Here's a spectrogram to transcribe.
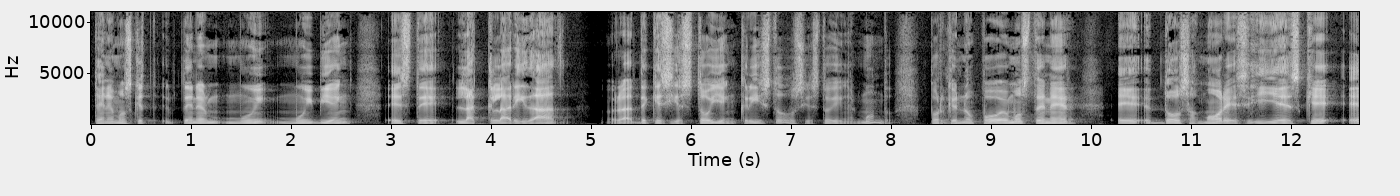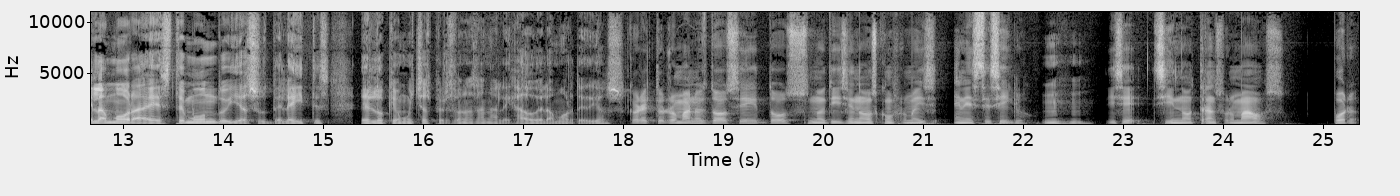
Tenemos que tener muy, muy bien este, la claridad ¿verdad? de que si estoy en Cristo o si estoy en el mundo, porque no podemos tener eh, dos amores y es que el amor a este mundo y a sus deleites es lo que muchas personas han alejado del amor de Dios. Correcto. Romanos 12, 2 nos dice, no os conforméis en este siglo. Ujú. Dice, sino transformaos por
